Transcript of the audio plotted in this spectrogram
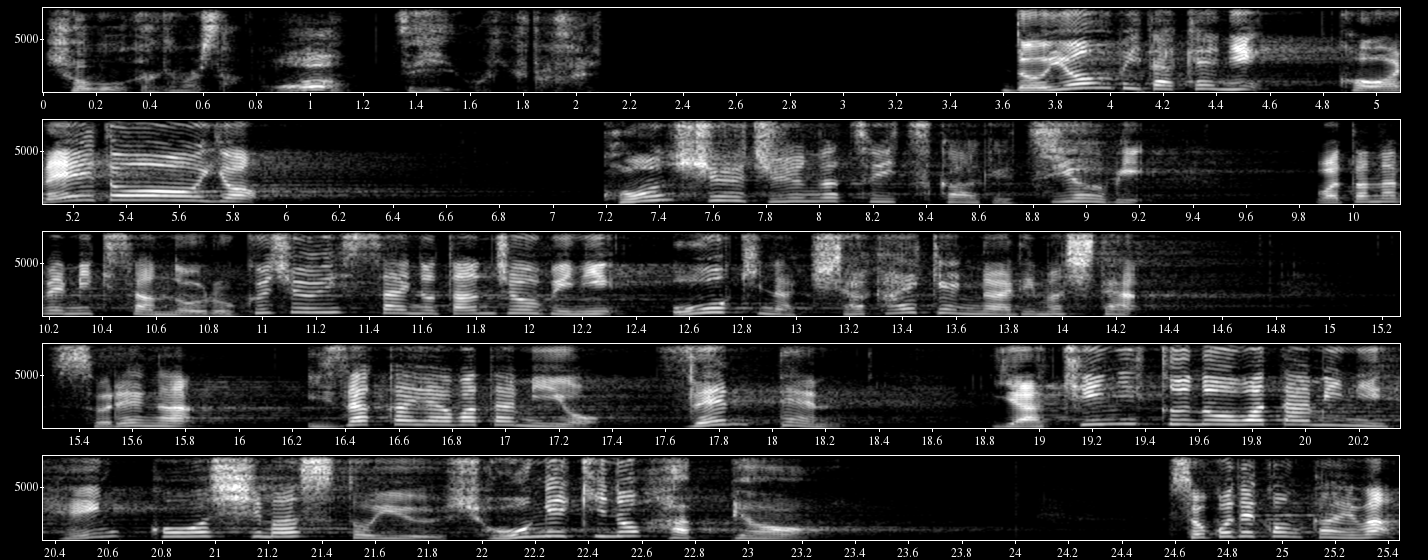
勝負をかけました。お？ぜひお聞きください。土曜日だけにこれどうよ。今週10月5日月曜日渡辺美樹さんの61歳の誕生日に大きな記者会見がありました。それが居酒屋ワタミを全店焼肉のワタミに変更しますという衝撃の発表。そこで今回は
